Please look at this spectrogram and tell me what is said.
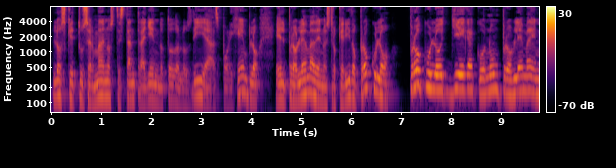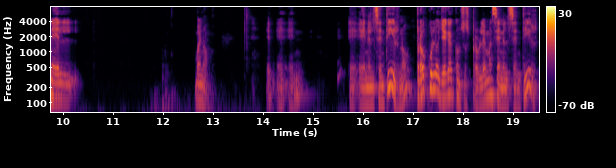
los que tus hermanos te están trayendo todos los días. Por ejemplo, el problema de nuestro querido Próculo. Próculo llega con un problema en el... Bueno, en, el sentir, ¿no? Próculo llega con sus problemas en el sentir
